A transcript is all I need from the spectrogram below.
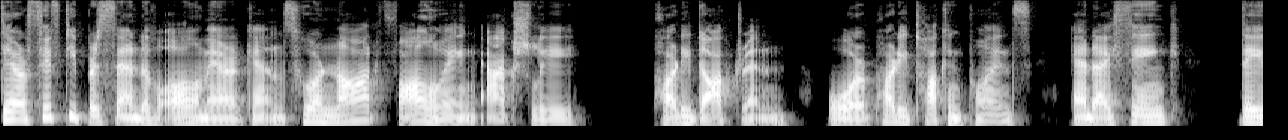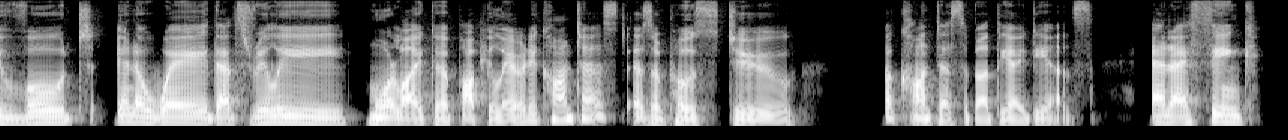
there are 50% of all Americans who are not following actually party doctrine or party talking points. And I think they vote in a way that's really more like a popularity contest as opposed to a contest about the ideas. And I think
